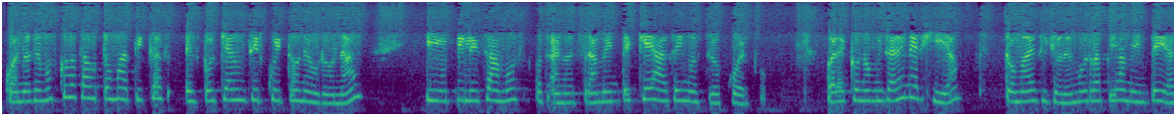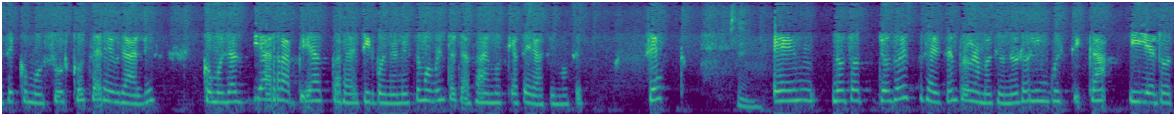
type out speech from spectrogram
Cuando hacemos cosas automáticas es porque hay un circuito neuronal y utilizamos, o sea, nuestra mente qué hace y nuestro cuerpo. Para economizar energía, toma decisiones muy rápidamente y hace como surcos cerebrales como esas vías rápidas para decir, bueno, en este momento ya sabemos qué hacer, hacemos esto, ¿cierto? Em, nosotros, yo soy especialista en programación neurolingüística y el,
